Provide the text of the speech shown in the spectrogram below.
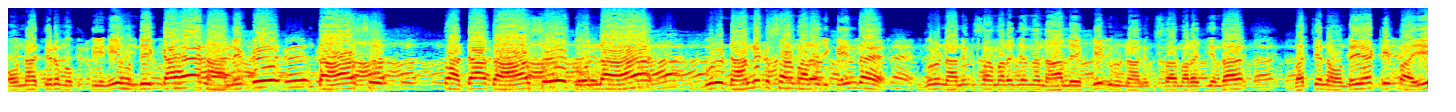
ਉਹਨਾਂ ਚਿਰ ਮੁਕਤੀ ਨਹੀਂ ਹੁੰਦੀ। ਕਹੈ ਨਾਨਕ, ਦਾਸ, ਤੁਹਾਡਾ ਦਾਸ ਗੋਲਾ। ਗੁਰੂ ਨਾਨਕ ਸਾਹਿਬ ਮਹਾਰਾਜ ਕਹਿੰਦਾ ਗੁਰੂ ਨਾਨਕ ਸਾਹਿਬ ਮਹਾਰਾਜ ਦਾ ਨਾਮ ਲਿਖ ਕੇ ਗੁਰੂ ਨਾਨਕ ਸਾਹਿਬ ਮਹਾਰਾਜ ਜੀ ਦਾ ਬਚਨ ਆਉਂਦੇ ਆ ਕਿ ਭਾਈ,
